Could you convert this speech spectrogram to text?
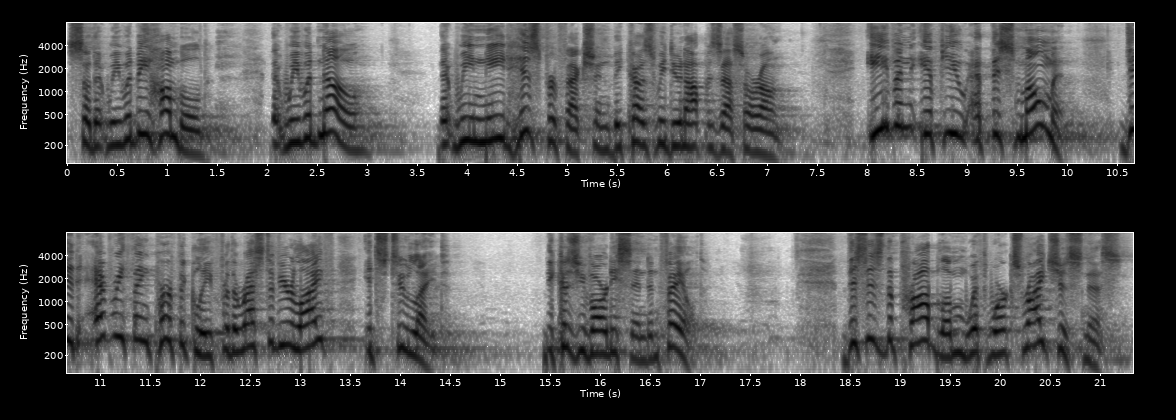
So that we would be humbled, that we would know that we need his perfection because we do not possess our own. Even if you at this moment did everything perfectly for the rest of your life, it's too late because you've already sinned and failed. This is the problem with works righteousness.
